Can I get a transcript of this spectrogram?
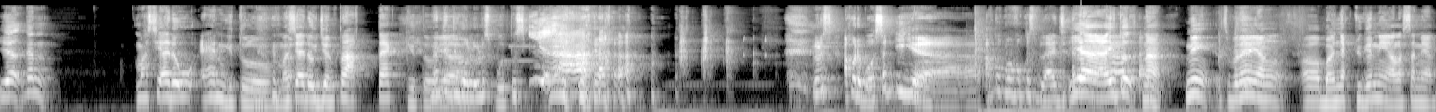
Ya kan masih ada UN gitu loh, masih ada ujian praktek gitu nanti ya. juga lulus putus. Iya lulus aku udah bosen iya aku mau fokus belajar Iya itu. Nah, nih sebenarnya yang eh, banyak juga nih alasan yang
